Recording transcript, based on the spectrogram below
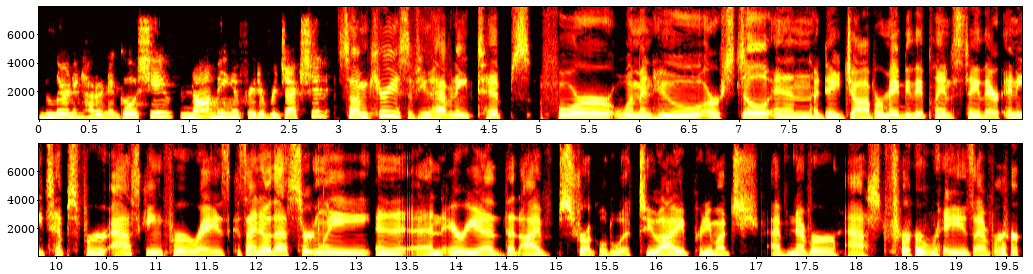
learning how to negotiate, not being afraid of rejection. So I'm curious if you have any tips for women who are still in a day job or maybe they plan to stay there. Any tips for asking for a raise? Because I know that's certainly an, an area that I've struggled with too. I pretty much, I've never asked for a raise ever.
